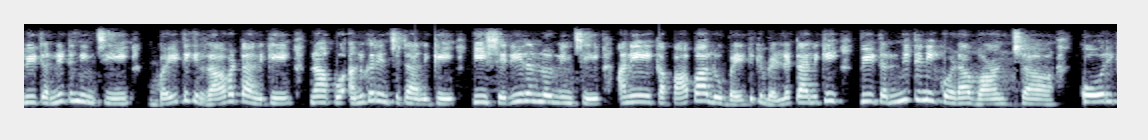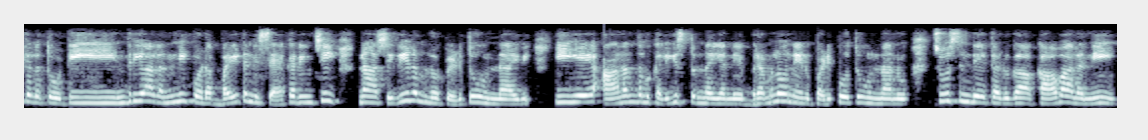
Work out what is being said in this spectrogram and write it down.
వీటన్నిటి నుంచి బయటికి రావటానికి నాకు అనుకరించటానికి ఈ శరీరంలో నుంచి అనేక పాపాలు బయటికి వెళ్ళటానికి వీటన్నిటినీ కూడా వాంఛ కోరికలతోటి ఈ ఇంద్రియాలన్నీ కూడా బయటని సేకరించి నా శరీరంలో పెడుతూ ఉన్నాయి. ఈ ఏ ఆనందము కలిగిస్తున్నాయి అనే భ్రమలో నేను పడిపోతూ ఉన్నాను. చూసిందే తడుగా కావాలని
